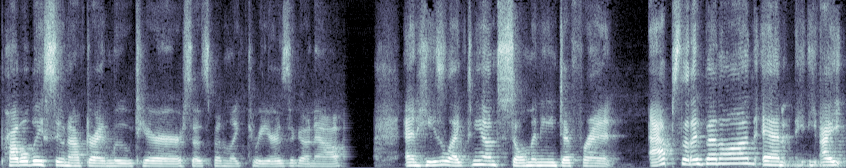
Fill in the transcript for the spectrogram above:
probably soon after I moved here. So it's been like three years ago now. And he's liked me on so many different apps that I've been on. And he, I,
